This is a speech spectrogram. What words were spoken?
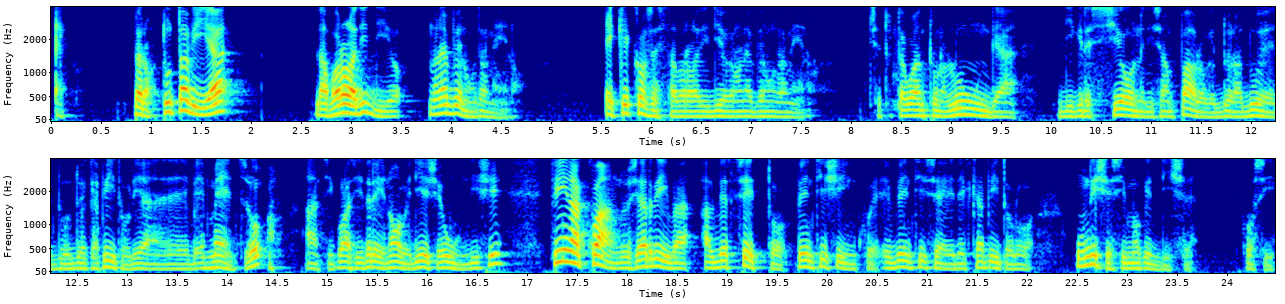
Ecco, però tuttavia la parola di Dio non è venuta meno. E che cos'è questa parola di Dio che non è venuta meno? C'è tutta quanto una lunga digressione di San Paolo che dura due, due, due capitoli eh, e mezzo, anzi quasi 3, 9, 10 e 11, fino a quando si arriva al versetto 25 e 26 del capitolo undicesimo che dice così.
